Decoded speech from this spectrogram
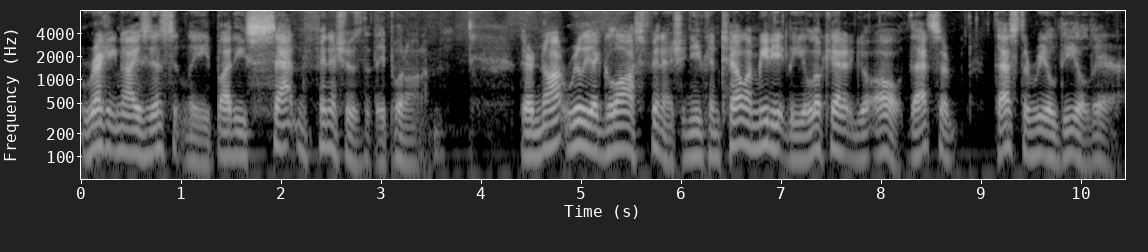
recognized instantly by these satin finishes that they put on them. They're not really a gloss finish, and you can tell immediately. You look at it and go, "Oh, that's a that's the real deal there.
